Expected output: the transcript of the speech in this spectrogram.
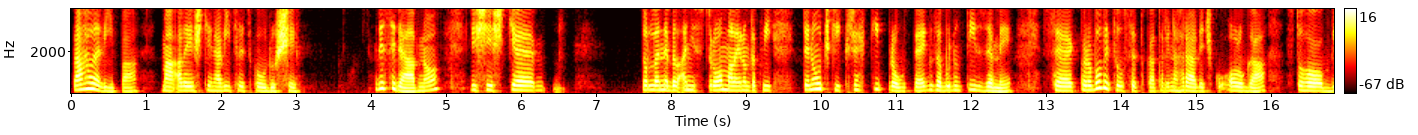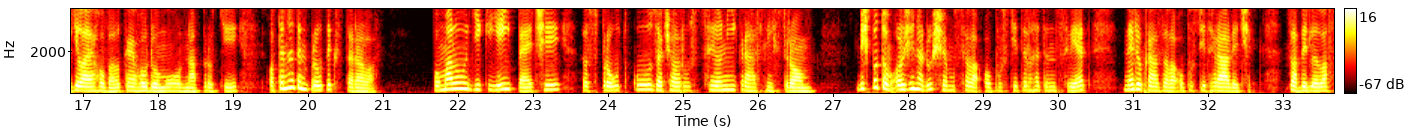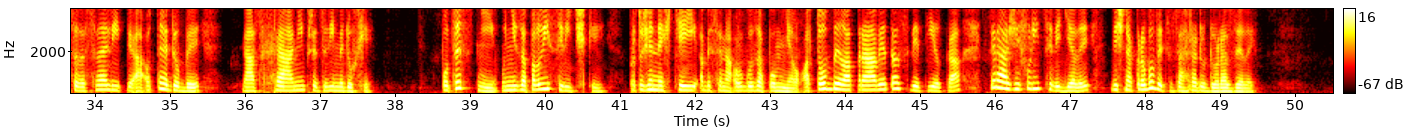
Tahle lípa má ale ještě navíc lidskou duši. Kdysi dávno, když ještě tohle nebyl ani strom, ale jenom takový tenoučký křehký proutek zabudnutý v zemi, se krobovicou setka tady na hrádečku Olga z toho bílého velkého domu od naproti o tenhle ten proutek starala. Pomalu díky její péči z proutku začal růst silný krásný strom. Když potom Olžina duše musela opustit tenhle ten svět, nedokázala opustit hrádeček. Zabydlela se ve své lípě a od té doby nás chrání před zlými duchy. Pocestní u ní zapalují svíčky, protože nechtějí, aby se na Olgu zapomnělo. A to byla právě ta světýlka, která žifulíci viděli, když na Krobovic zahradu dorazili.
